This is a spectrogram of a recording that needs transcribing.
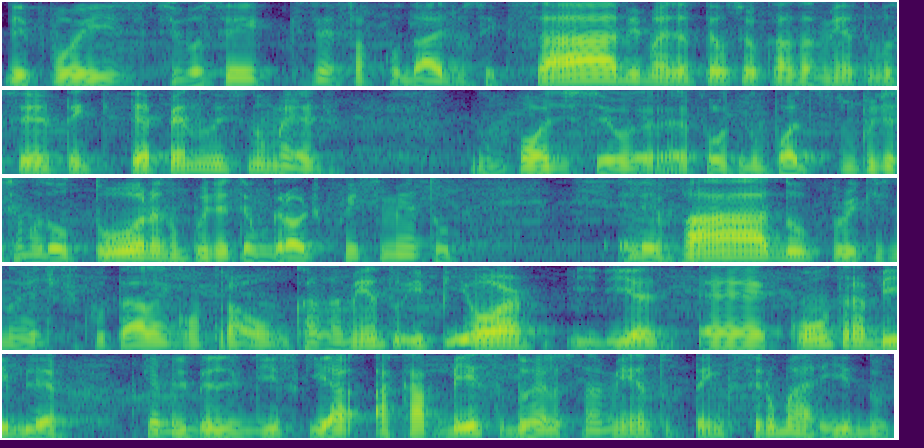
depois, se você quiser faculdade, você que sabe, mas até o seu casamento você tem que ter apenas o ensino médio. Não pode ser, é, falou que não pode, não podia ser uma doutora, não podia ter um grau de conhecimento elevado, porque senão ia dificultar ela encontrar um casamento e pior, iria é, contra a Bíblia, porque a Bíblia diz que a, a cabeça do relacionamento tem que ser o marido.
